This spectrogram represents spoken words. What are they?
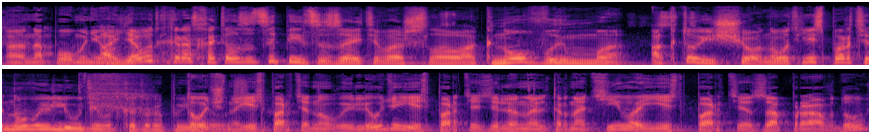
Напомню. А я вот как раз хотел зацепиться за эти ваши слова. К новым. А кто еще? Ну вот есть партия «Новые люди», вот, которая появилась. Точно. Есть партия «Новые люди», есть партия «Зеленая альтернатива», альтернатива, есть партия «За правду»,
